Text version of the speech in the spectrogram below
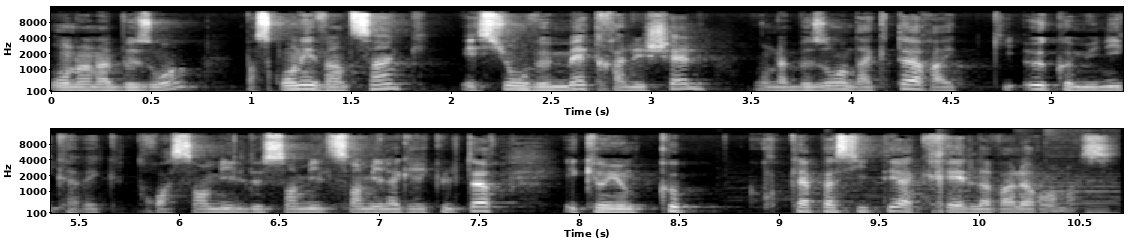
on en a besoin parce qu'on est 25 et si on veut mettre à l'échelle, on a besoin d'acteurs avec- qui eux communiquent avec 300 000, 200 000, 100 000 agriculteurs et qui ont une co- capacité à créer de la valeur en masse.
